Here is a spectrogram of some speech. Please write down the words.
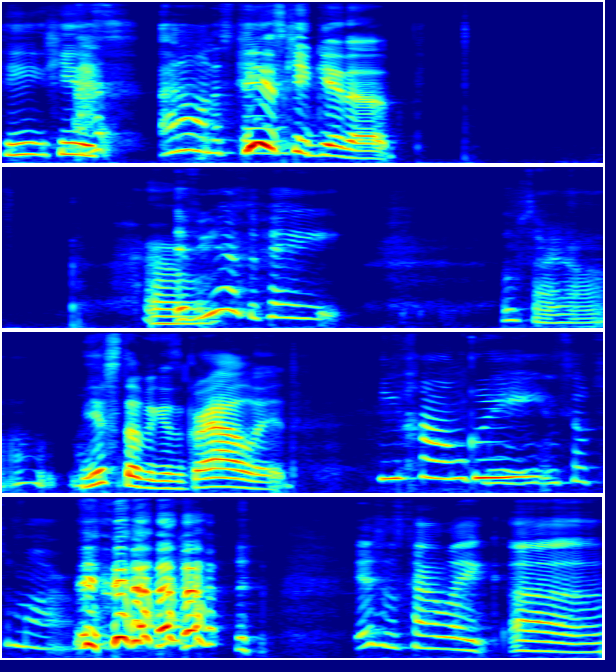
he he is. I, I don't understand. He just keep getting up. Um, if you have to pay, I'm sorry, y'all. Oh, your stomach is growling. You hungry? until tomorrow. it's just kind of like uh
